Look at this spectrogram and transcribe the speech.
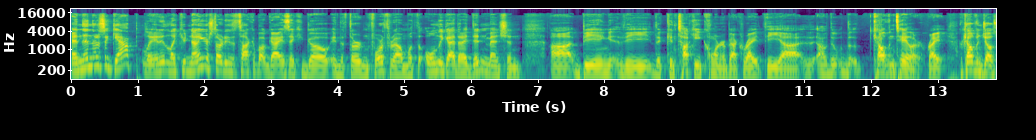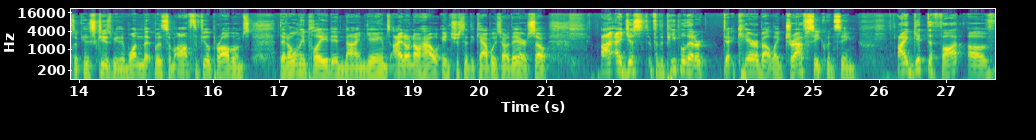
and then there's a gap, Landon. Like you now, you're starting to talk about guys that could go in the third and fourth round. With the only guy that I didn't mention uh, being the the Kentucky cornerback, right? The, uh, uh, the the Kelvin Taylor, right, or Kelvin Joseph, excuse me, the one that with some off the field problems that only played in nine games. I don't know how interested the Cowboys are there. So I, I just for the people that are that care about like draft sequencing. I get the thought of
